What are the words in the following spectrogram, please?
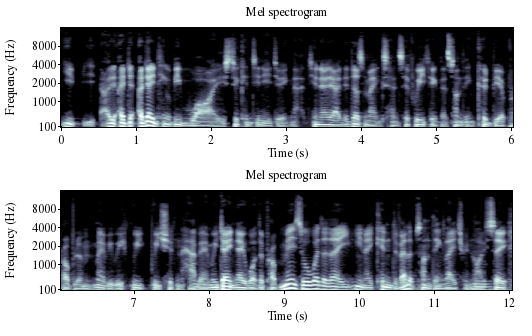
you, I, I, don't think it would be wise to continue doing that. You know, it doesn't make sense if we think that something could be a problem. Maybe we, we, we shouldn't have it, and we don't know what the problem is or whether they you know can develop something later in life. Mm. So,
